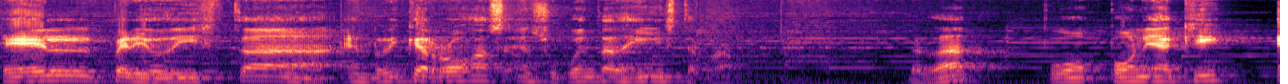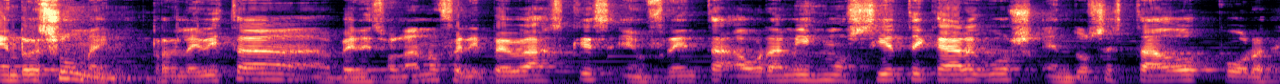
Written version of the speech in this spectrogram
el periodista Enrique Rojas en su cuenta de Instagram, ¿verdad? Pone aquí, en resumen, relevista venezolano Felipe Vázquez enfrenta ahora mismo siete cargos en dos estados por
